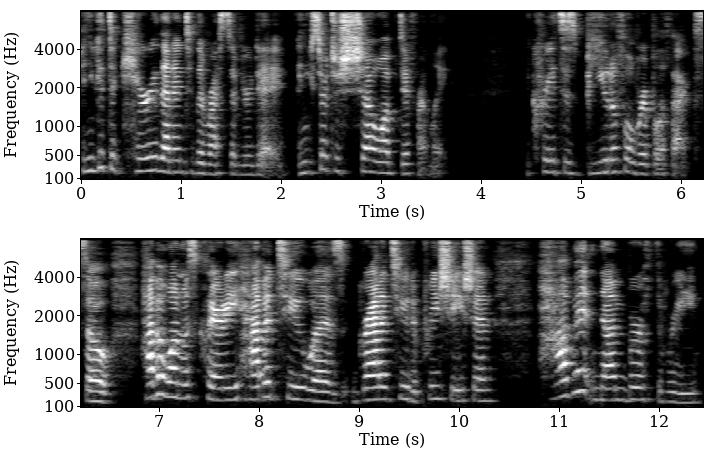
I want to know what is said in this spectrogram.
and you get to carry that into the rest of your day and you start to show up differently. It creates this beautiful ripple effect. So, habit one was clarity, habit two was gratitude, appreciation. Habit number three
